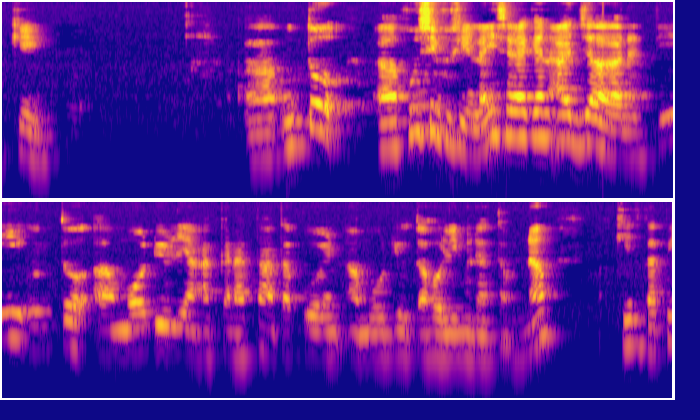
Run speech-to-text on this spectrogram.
Okey. Uh, untuk uh, fungsi-fungsi lain saya akan ajar nanti untuk uh, modul yang akan datang ataupun uh, modul tahun 5 dan tahun 6. Okey, tetapi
